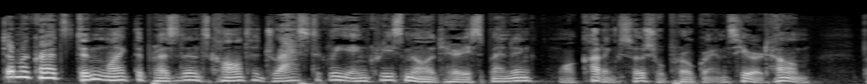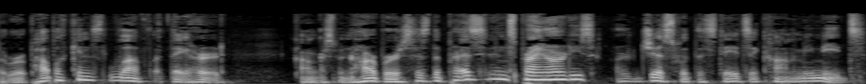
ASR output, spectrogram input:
Democrats didn't like the president's call to drastically increase military spending while cutting social programs here at home, but Republicans love what they heard. Congressman Harper says the president's priorities are just what the state's economy needs.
